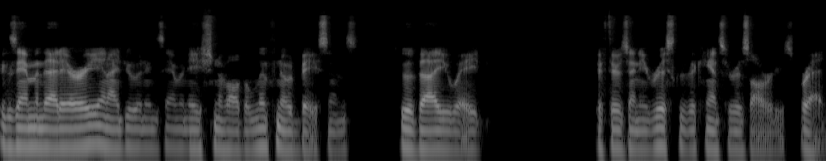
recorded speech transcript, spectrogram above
examine that area and I do an examination of all the lymph node basins to evaluate if there's any risk that the cancer is already spread.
